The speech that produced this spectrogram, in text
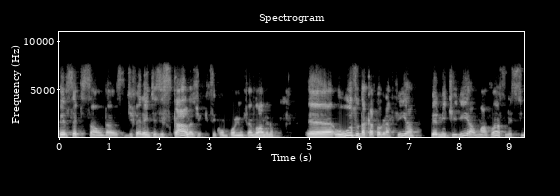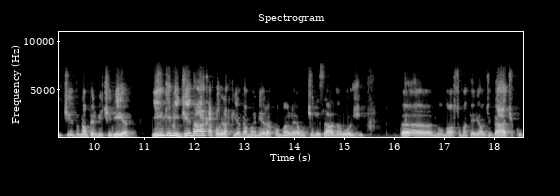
percepção das diferentes escalas de que se compõe um fenômeno, é, o uso da cartografia permitiria um avanço nesse sentido? Não permitiria? E em que medida a cartografia, da maneira como ela é utilizada hoje no nosso material didático,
